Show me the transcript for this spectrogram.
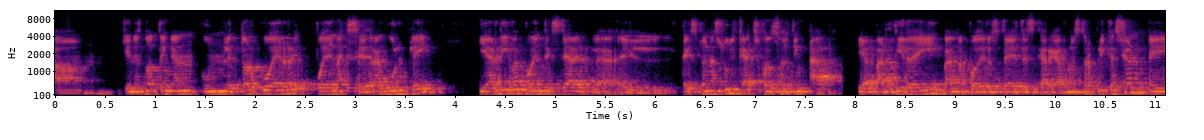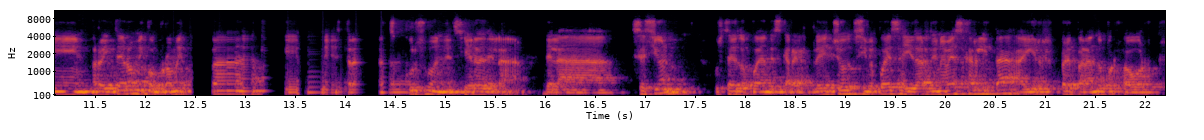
um, quienes no tengan un lector QR, pueden acceder a Google Play y arriba pueden textear el, texto en azul, Catch Consulting App, y a partir de ahí van a poder ustedes descargar nuestra aplicación. Eh, reitero, me comprometo a que en el transcurso, en el cierre de la, de la sesión, ustedes lo puedan descargar. De hecho, si me puedes ayudar de una vez, Carlita, a ir preparando, por favor,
